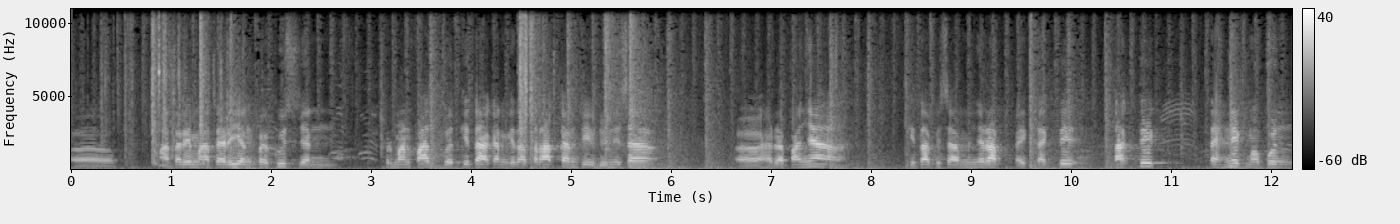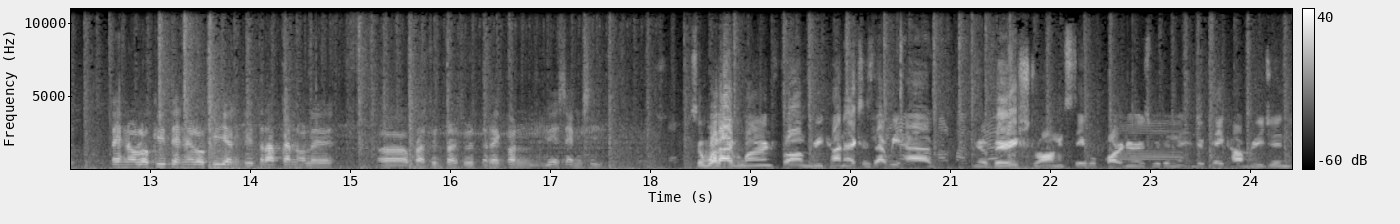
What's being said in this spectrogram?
eh, materi-materi yang bagus yang bermanfaat buat kita akan kita terapkan di Indonesia. Uh, harapannya kita bisa menyerap baik taktik, taktik, teknik maupun teknologi-teknologi yang diterapkan oleh uh, prajurit-prajurit Recon USMC. So what I've learned from ReconX is that we have you know, very strong and stable partners within the Indo-PACOM region.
